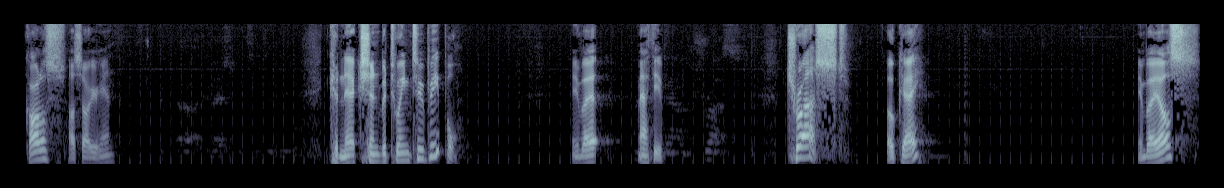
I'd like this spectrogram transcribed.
Carlos, I saw your hand. Connection between two people. Anybody? Matthew. Trust. Okay. Anybody else?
